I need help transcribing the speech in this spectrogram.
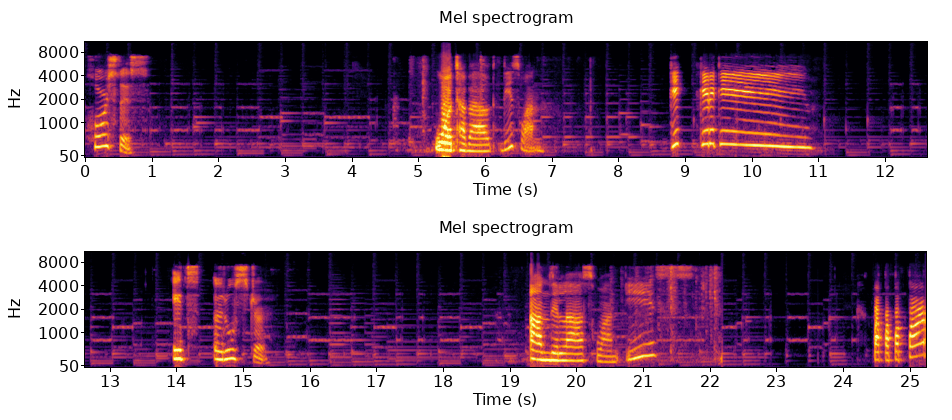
horses. What about this one? Kikiriki! It's a rooster. And the last one is. Pop, pop, pop,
